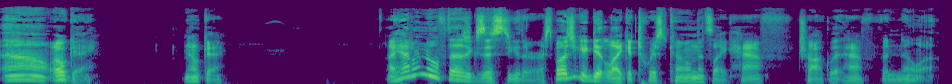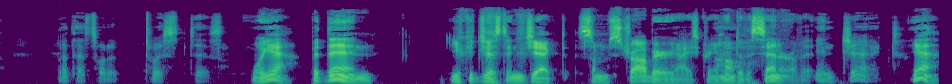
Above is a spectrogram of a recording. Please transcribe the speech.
Oh, okay. Okay. I, don't know if that exists either. I suppose you could get like a twist cone that's like half chocolate, half vanilla. But that's what a twist is. Well, yeah, but then you could just inject some strawberry ice cream oh. into Oh. the center of it. Inject. Yeah,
